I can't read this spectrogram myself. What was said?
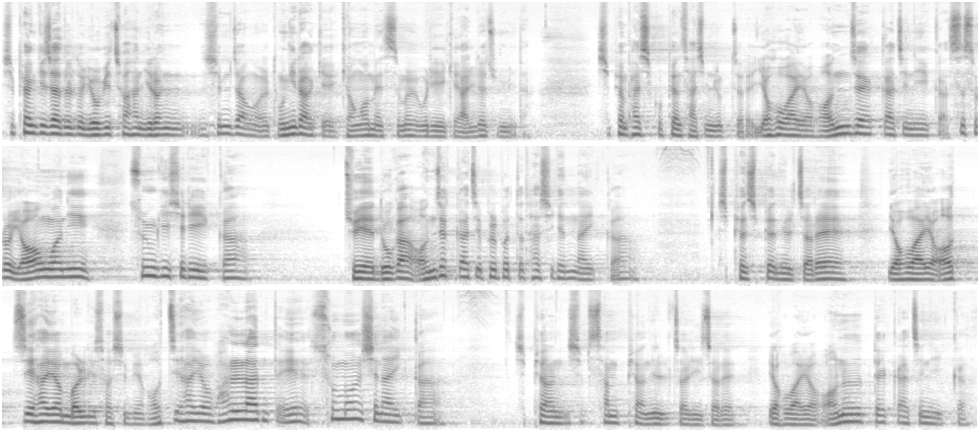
시편 기자들도 욥이 처한 이런 심정을 동일하게 경험했음을 우리에게 알려줍니다. 시편 89편 46절에 여호와여 언제까지니까? 스스로 영원히 숨기시리이까? 주의 노가 언제까지 불붙듯 하시겠나이까? 시편 10편 1절에 여호와여 어찌하여 멀리 서시며 어찌하여 환란 때에 숨으시나이까? 시편 13편 1절 2절에 여호와여 어느 때까지니까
